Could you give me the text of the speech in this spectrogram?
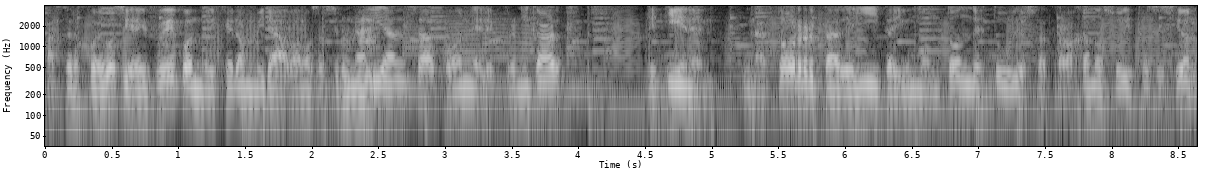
a hacer juegos. Y ahí fue cuando dijeron, mira, vamos a hacer una alianza con Electronic Arts, que tienen una torta de guita y un montón de estudios a, trabajando a su disposición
